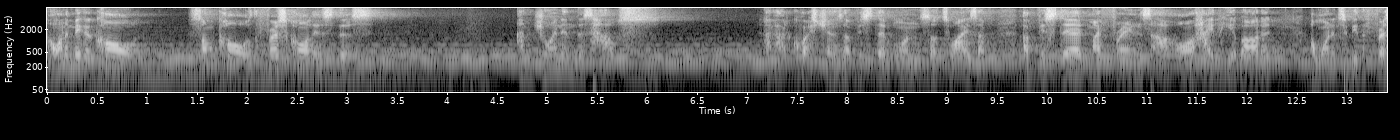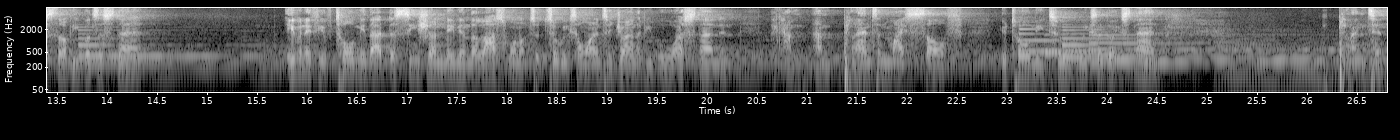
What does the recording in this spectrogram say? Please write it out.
I want to make a call, some calls. The first call is this I'm joining this house. I've had questions. I've visited once or twice. I've, I've visited. My friends are all hypey about it. I wanted to be the first of people to stand. Even if you've told me that decision maybe in the last one or two, two weeks, I wanted to join the people who are standing. Like I'm, I'm planting myself. You told me two weeks ago, stand. Planting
